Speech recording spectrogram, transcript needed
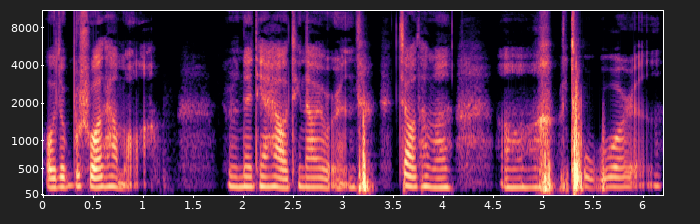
我就不说他们了。就是那天还有听到有人 叫他们嗯土蕃人，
